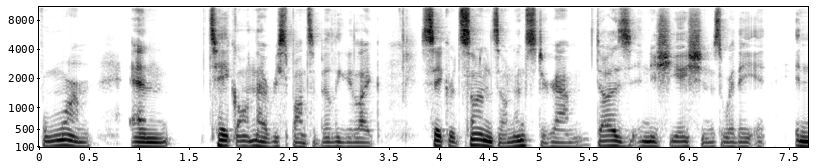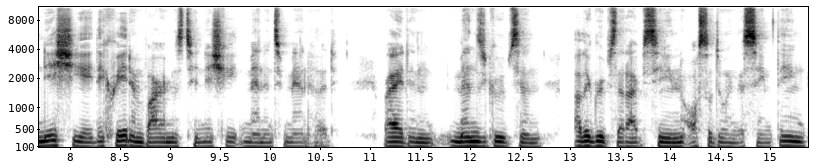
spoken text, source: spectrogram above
form and take on that responsibility. Like Sacred Sons on Instagram does initiations where they initiate, they create environments to initiate men into manhood, right? And men's groups and other groups that I've seen also doing the same thing,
